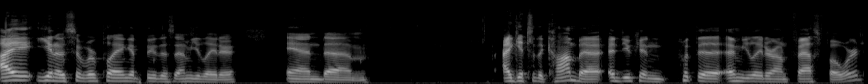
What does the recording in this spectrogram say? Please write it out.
I, you know, so we're playing it through this emulator, and um, I get to the combat, and you can put the emulator on fast forward,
